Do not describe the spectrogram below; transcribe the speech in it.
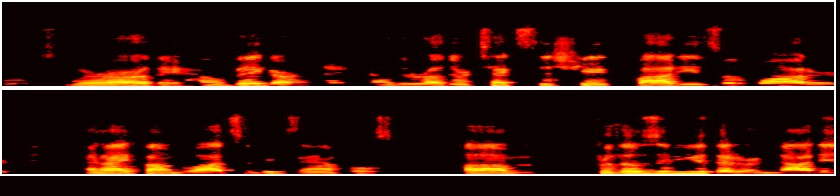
pools? Where are they? How big are they? Are there other Texas shaped bodies of water? And I found lots of examples. Um, for those of you that are not in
